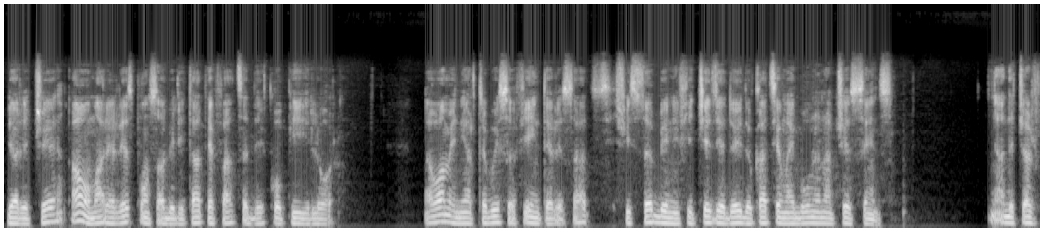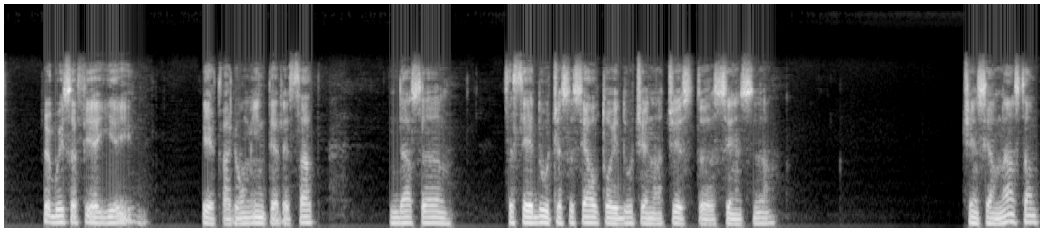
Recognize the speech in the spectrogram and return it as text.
deoarece au o mare responsabilitate față de copiii lor. Dar oamenii ar trebui să fie interesați și să beneficieze de o educație mai bună în acest sens. Da, deci ar trebui să fie ei, fiecare om interesat, da, să, să se educe, să se autoeduce în acest uh, sens. Da? Ce înseamnă asta?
